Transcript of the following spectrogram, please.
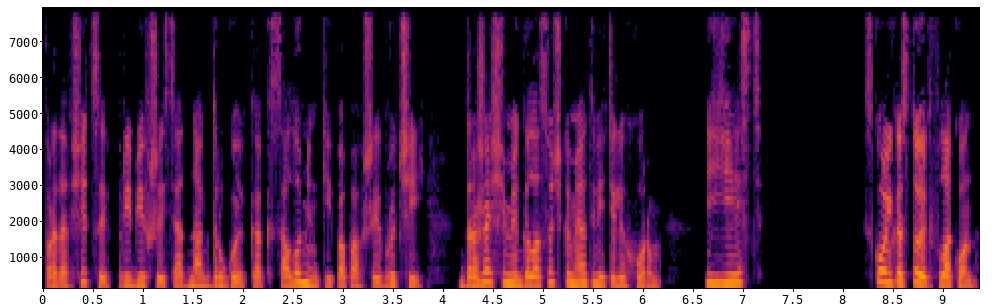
Продавщицы, прибившиеся одна к другой, как соломинки, попавшие в ручей, дрожащими голосочками ответили хором. «Есть». «Сколько стоит флакон?»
